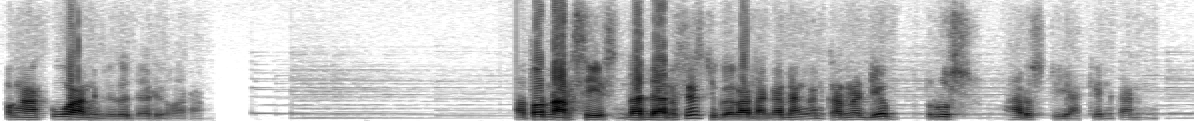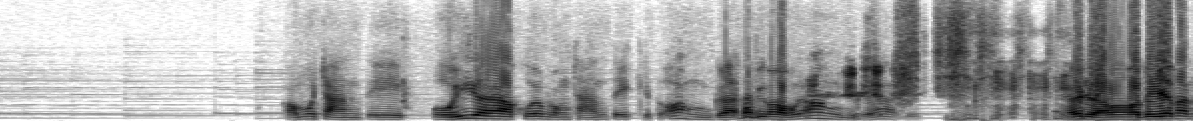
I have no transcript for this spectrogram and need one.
pengakuan gitu dari orang. Atau narsis. Nah narsis juga kadang-kadang kan karena dia terus harus diyakinkan. Kamu cantik. Oh iya aku emang cantik gitu. Oh enggak. Tapi ngomong ah enggak. Gitu. Tapi dalam hatinya kan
